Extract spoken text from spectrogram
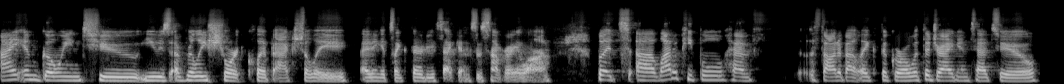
I am going to use a really short clip, actually. I think it's like 30 seconds. It's not very long. But uh, a lot of people have thought about like the girl with the dragon tattoo.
